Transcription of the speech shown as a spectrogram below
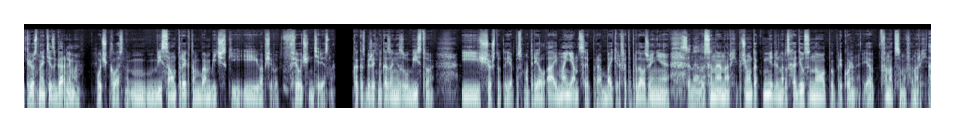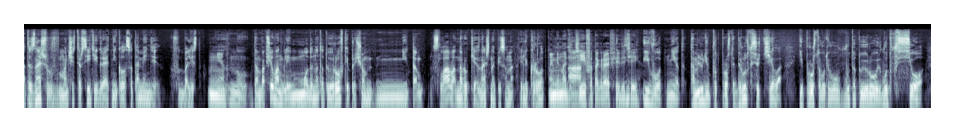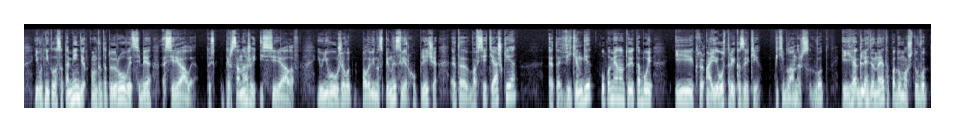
Крестный отец Гарлема. Очень классно. И саундтрек там бомбический, и вообще вот все очень интересно. Как избежать наказания за убийство. И еще что-то я посмотрел. А, и Майянцы про байкеров. Это продолжение Сыны анархии. «Сыны анархии». Причем он так медленно расходился, но прикольно. Я фанат «Сынов анархии». А ты знаешь, в Манчестер Сити играет Николас Атаменди, футболист. Нет. Ну, там вообще в Англии мода на татуировки, причем не там слава на руке, знаешь, написано, или крот. Имена А- детей, фотографии детей. И вот, нет. Там люди вот просто берут все тело и просто вот его вытатуировывают, вот все. И вот Николас Атаменди, он вытатуировывает себе сериалы, то есть персонажей из сериалов. И у него уже вот половина спины сверху, плечи, это во все тяжкие, это викинги, упомянутые тобой, и кто... А, и острые козырьки. Пики Бландерс, вот. И я, глядя на это, подумал, что вот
